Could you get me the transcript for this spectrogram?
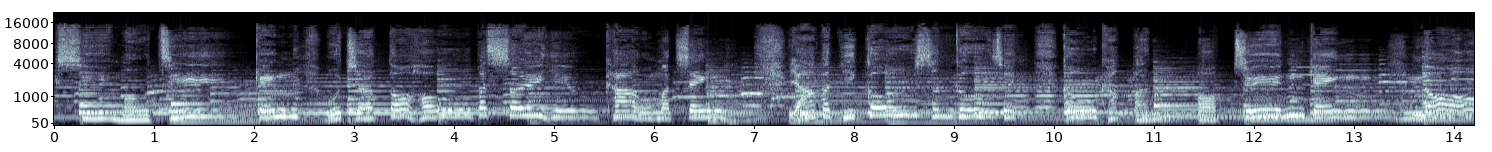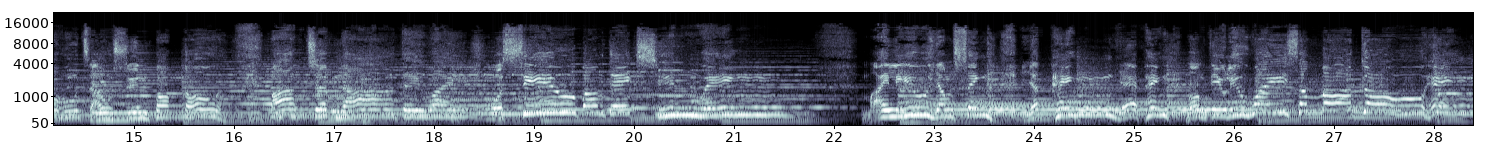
是无止境，活着多好，不需要靠物证，也不以高薪高职、高级品博尊敬。No，就算博到白着那地位和肖邦的隽永。卖了任性，日拼夜拼，忘掉了为什么高。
